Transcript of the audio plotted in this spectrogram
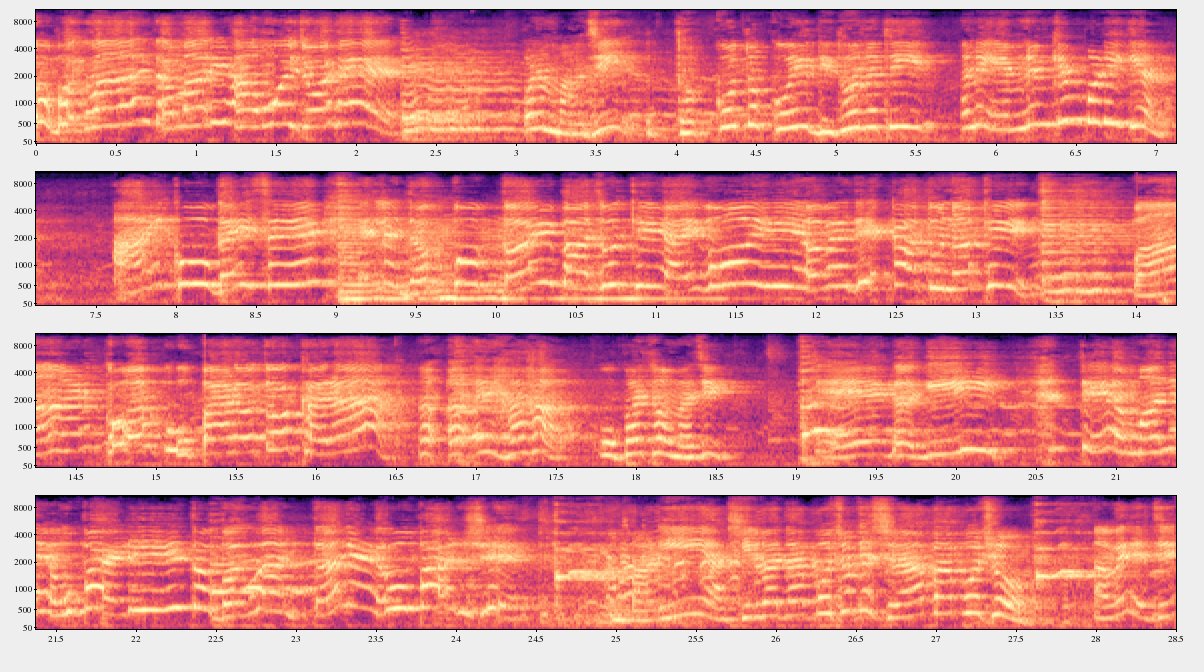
તો ભગવાન તમારી આમું જોહે. પણ માજી ધક્કો તો કોઈ દીધો નથી અને એમને કેમ પડી ગયા? આંખું ગઈ છે એટલે ધક્કો કઈ બાજુથી આવ્યો ઈ હવે દેખાતું નથી. પણ કોક ઉપાડો તો ખરા. એ હા હા ઊભા થાવ માજી. એ ગગી તે મને ઉપાડી તો ભગવાન તને ઉપાડશે. મારી આશીર્વાદ આપો છો કે શ્રાપ આપો છો? હવે જે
